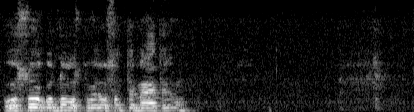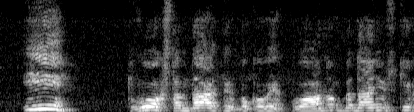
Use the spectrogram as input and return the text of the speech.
по 41,5 см і двох стандартних бокових планок доданівських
